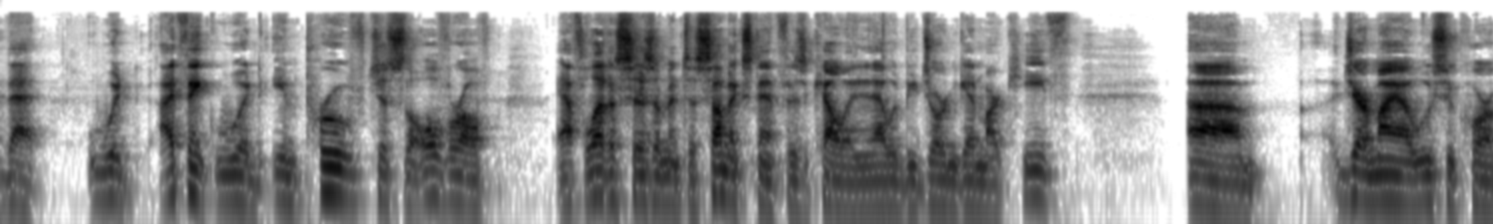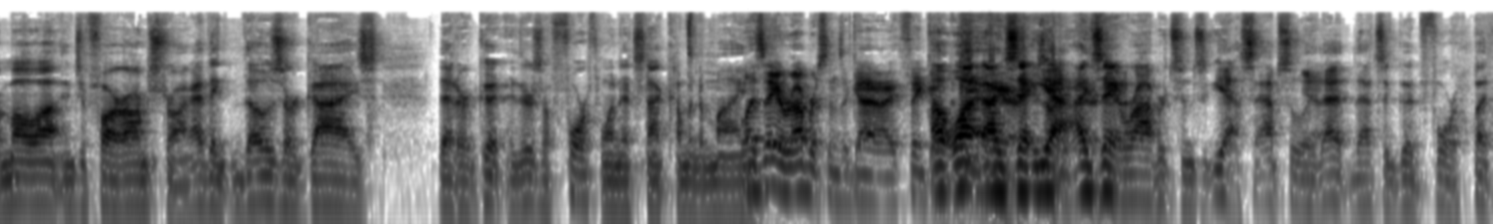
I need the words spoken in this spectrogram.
that would I think would improve just the overall athleticism and to some extent physicality, and that would be Jordan Genmark Heath, um, Jeremiah Owusu-Koramoah, and Jafar Armstrong. I think those are guys that are good. And there's a fourth one that's not coming to mind. Well, Isaiah Robertson's a guy I think. Oh, well. Isaiah, yeah. Isaiah Robertson's. Yes, absolutely. Yeah. That that's a good fourth. But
